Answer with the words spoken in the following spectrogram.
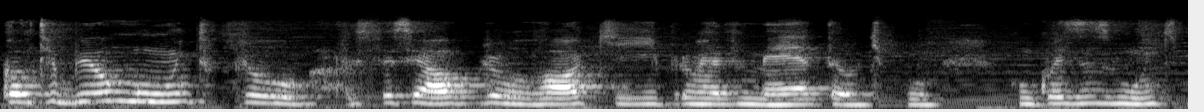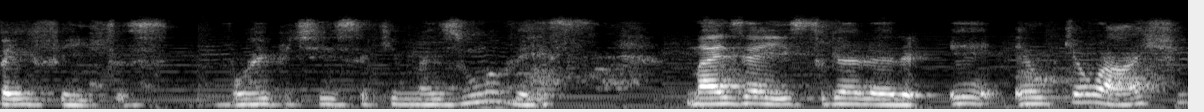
contribuiu muito pro, pro especial pro rock e pro heavy metal, tipo, com coisas muito bem feitas. Vou repetir isso aqui mais uma vez. Mas é isso, galera. É, é o que eu acho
